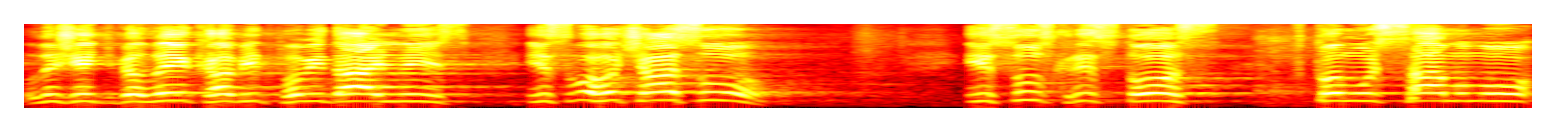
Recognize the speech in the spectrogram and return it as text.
лежить велика відповідальність. І свого часу Ісус Христос в тому ж самому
